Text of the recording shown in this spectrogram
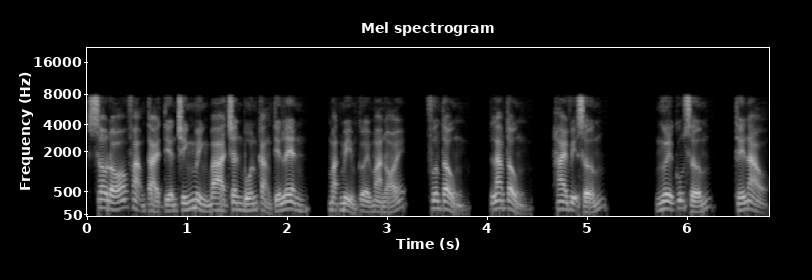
Sau đó phạm tài tiến chính mình ba chân bốn cẳng tiến lên, mặt mỉm cười mà nói, phương tổng, lam tổng, hai vị sớm. Ngươi cũng sớm, thế nào,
